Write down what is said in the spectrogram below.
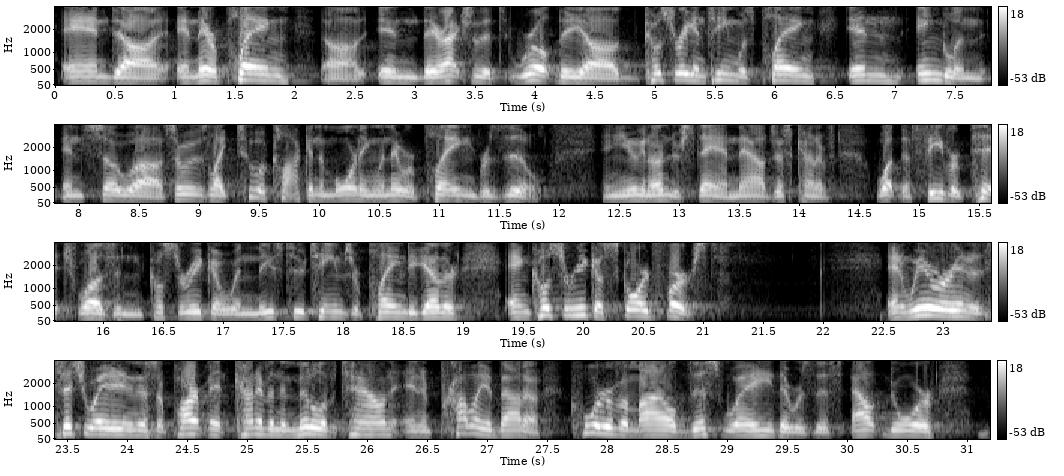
And, uh, and they're playing uh, in, they're actually, the, world, the uh, Costa Rican team was playing in England. And so, uh, so it was like 2 o'clock in the morning when they were playing Brazil. And you can understand now just kind of what the fever pitch was in Costa Rica when these two teams were playing together. And Costa Rica scored first. And we were in a, situated in this apartment kind of in the middle of town, and probably about a quarter of a mile this way, there was this outdoor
